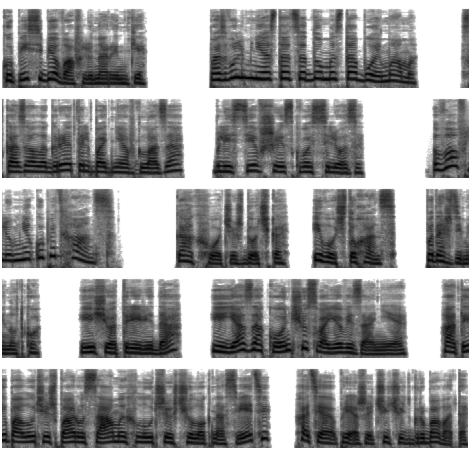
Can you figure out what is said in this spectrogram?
Купи себе вафлю на рынке. Позволь мне остаться дома с тобой, мама, сказала Гретель, подняв глаза, блестевшие сквозь слезы. Вафлю мне купит Ханс. Как хочешь, дочка. И вот что, Ханс, подожди минутку. Еще три ряда, и я закончу свое вязание. А ты получишь пару самых лучших чулок на свете, хотя пряжа чуть-чуть грубовата,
